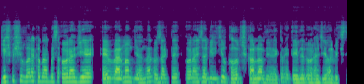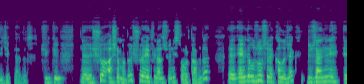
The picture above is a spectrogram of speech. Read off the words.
geçmiş yıllara kadar mesela öğrenciye ev vermem diyenler özellikle öğrenciler 1-2 yıl kalır çıkarlar diyerekten evleri öğrenciye vermek isteyeceklerdir. Çünkü e, şu aşamada, şu enflasyonist ortamda e, evde uzun süre kalacak, düzenli e,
